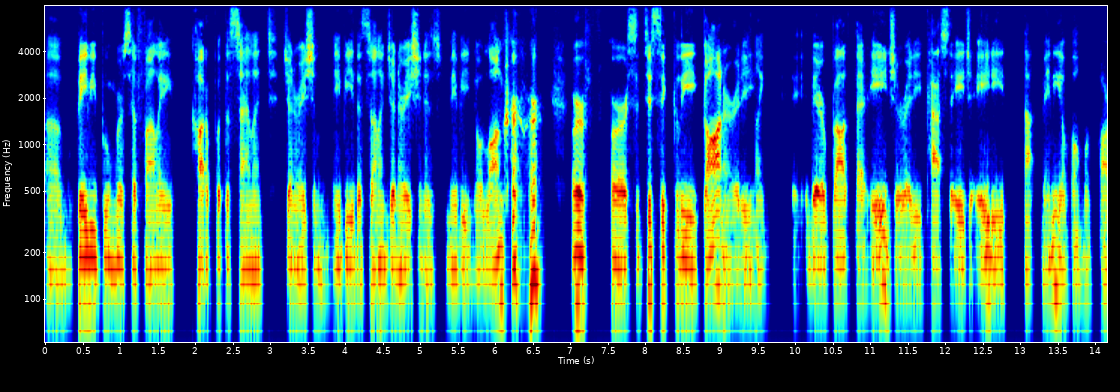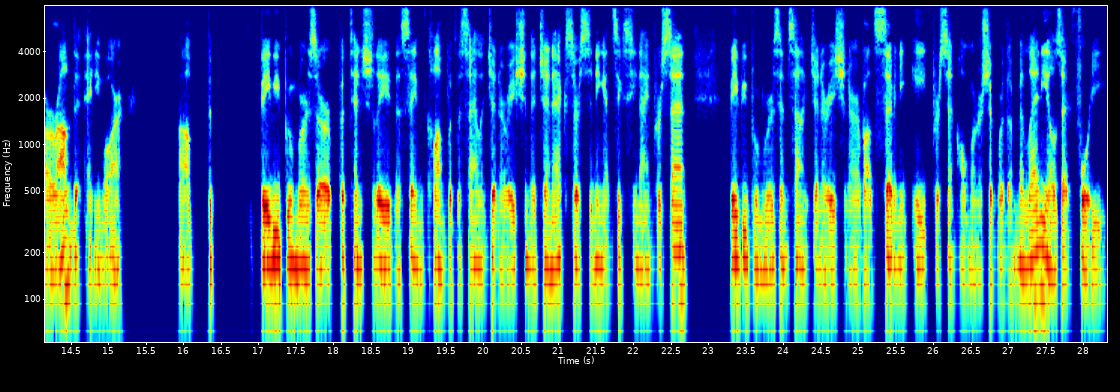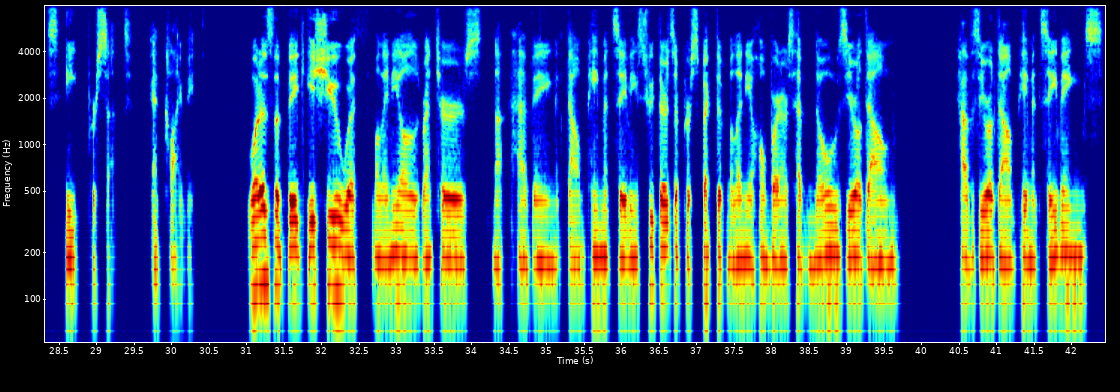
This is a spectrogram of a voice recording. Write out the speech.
Um, baby boomers have finally caught up with the silent generation. Maybe the silent generation is maybe no longer or or statistically gone already. Like they're about that age already, past the age of 80. Not many of them are around it anymore. Uh, the baby boomers are potentially in the same clump with the silent generation. The Gen X are sitting at 69%. Baby boomers and silent generation are about 78% homeownership, where the millennials at 48% and climbing. What is the big issue with millennial renters not having down payment savings? Two thirds of prospective millennial homebuyers have no zero down have zero down payment savings.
